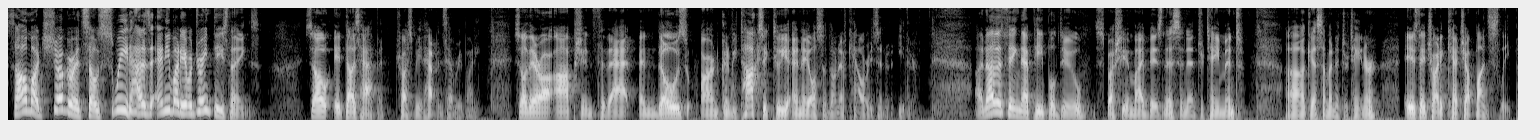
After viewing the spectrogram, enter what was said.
So much sugar, it's so sweet. How does anybody ever drink these things? So it does happen. Trust me, it happens to everybody. So there are options to that, and those aren't going to be toxic to you, and they also don't have calories in it either. Another thing that people do, especially in my business and entertainment, uh, I guess I'm an entertainer, is they try to catch up on sleep.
